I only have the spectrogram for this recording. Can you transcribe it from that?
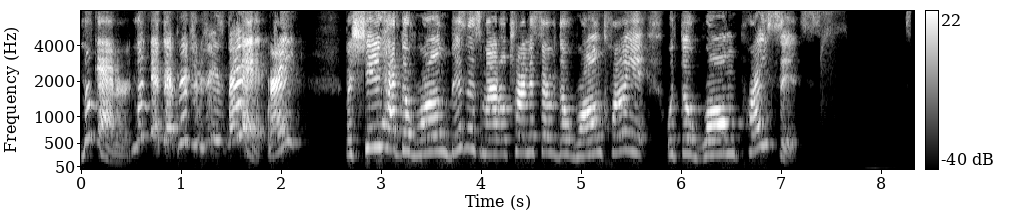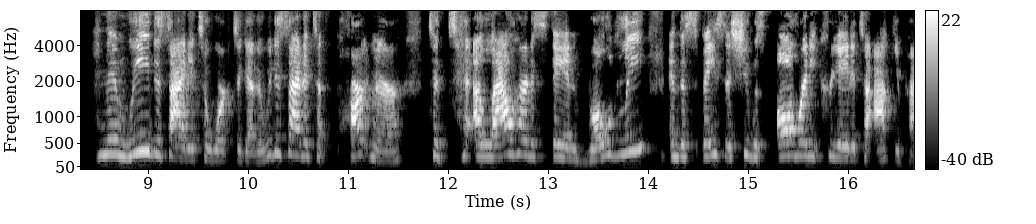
Look at her. Look at that picture. She's bad, right? But she had the wrong business model trying to serve the wrong client with the wrong prices. And then we decided to work together. We decided to partner to t- allow her to stand boldly in the space that she was already created to occupy.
